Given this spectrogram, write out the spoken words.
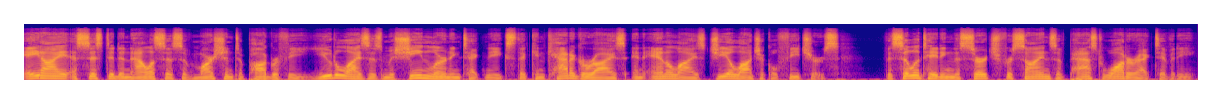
AI assisted analysis of Martian topography utilizes machine learning techniques that can categorize and analyze geological features, facilitating the search for signs of past water activity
